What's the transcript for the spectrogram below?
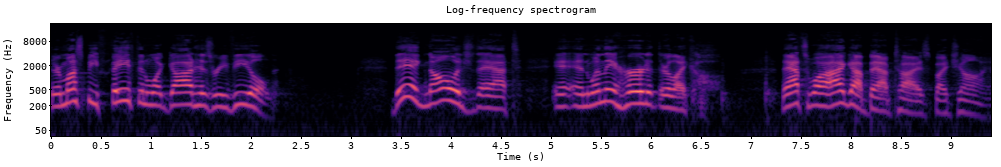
there must be faith in what God has revealed. They acknowledged that, and when they heard it, they're like, oh, that's why I got baptized by John.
